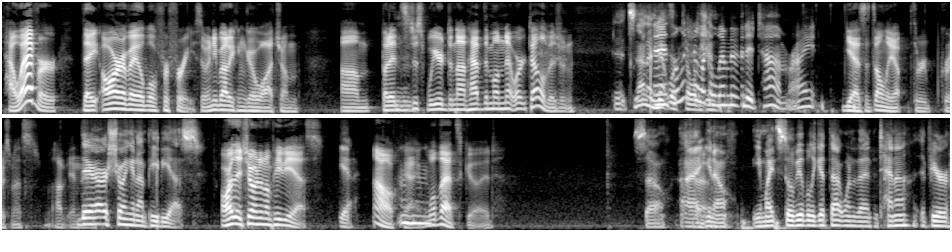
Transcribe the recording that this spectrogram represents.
However, they are available for free, so anybody can go watch them. Um, but it's Mhm. just weird to not have them on network television. It's not a and it's network only for like a limited time, right? Yes, it's only up through Christmas. uh, and they are showing it on PBS. Are they showing it on PBS? Yeah. Oh, okay. Mhm. Well, that's good. So I, Uh, you know, you might still be able to get that one of the antenna if you're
